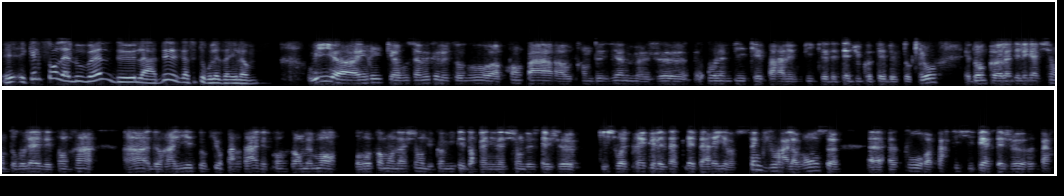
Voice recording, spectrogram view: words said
et, quelles sont les nouvelles de la délégation togolaise à Elom? Oui, euh, Eric, vous savez que le Togo euh, prend part au 32e Jeux olympiques et paralympiques d'été du côté de Tokyo. Et donc, la délégation togolaise est en train hein, de rallier Tokyo par vague conformément aux recommandations du comité d'organisation de ces Jeux qui souhaiterait que les athlètes arrivent cinq jours à l'avance euh, pour participer à ces Jeux repartent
